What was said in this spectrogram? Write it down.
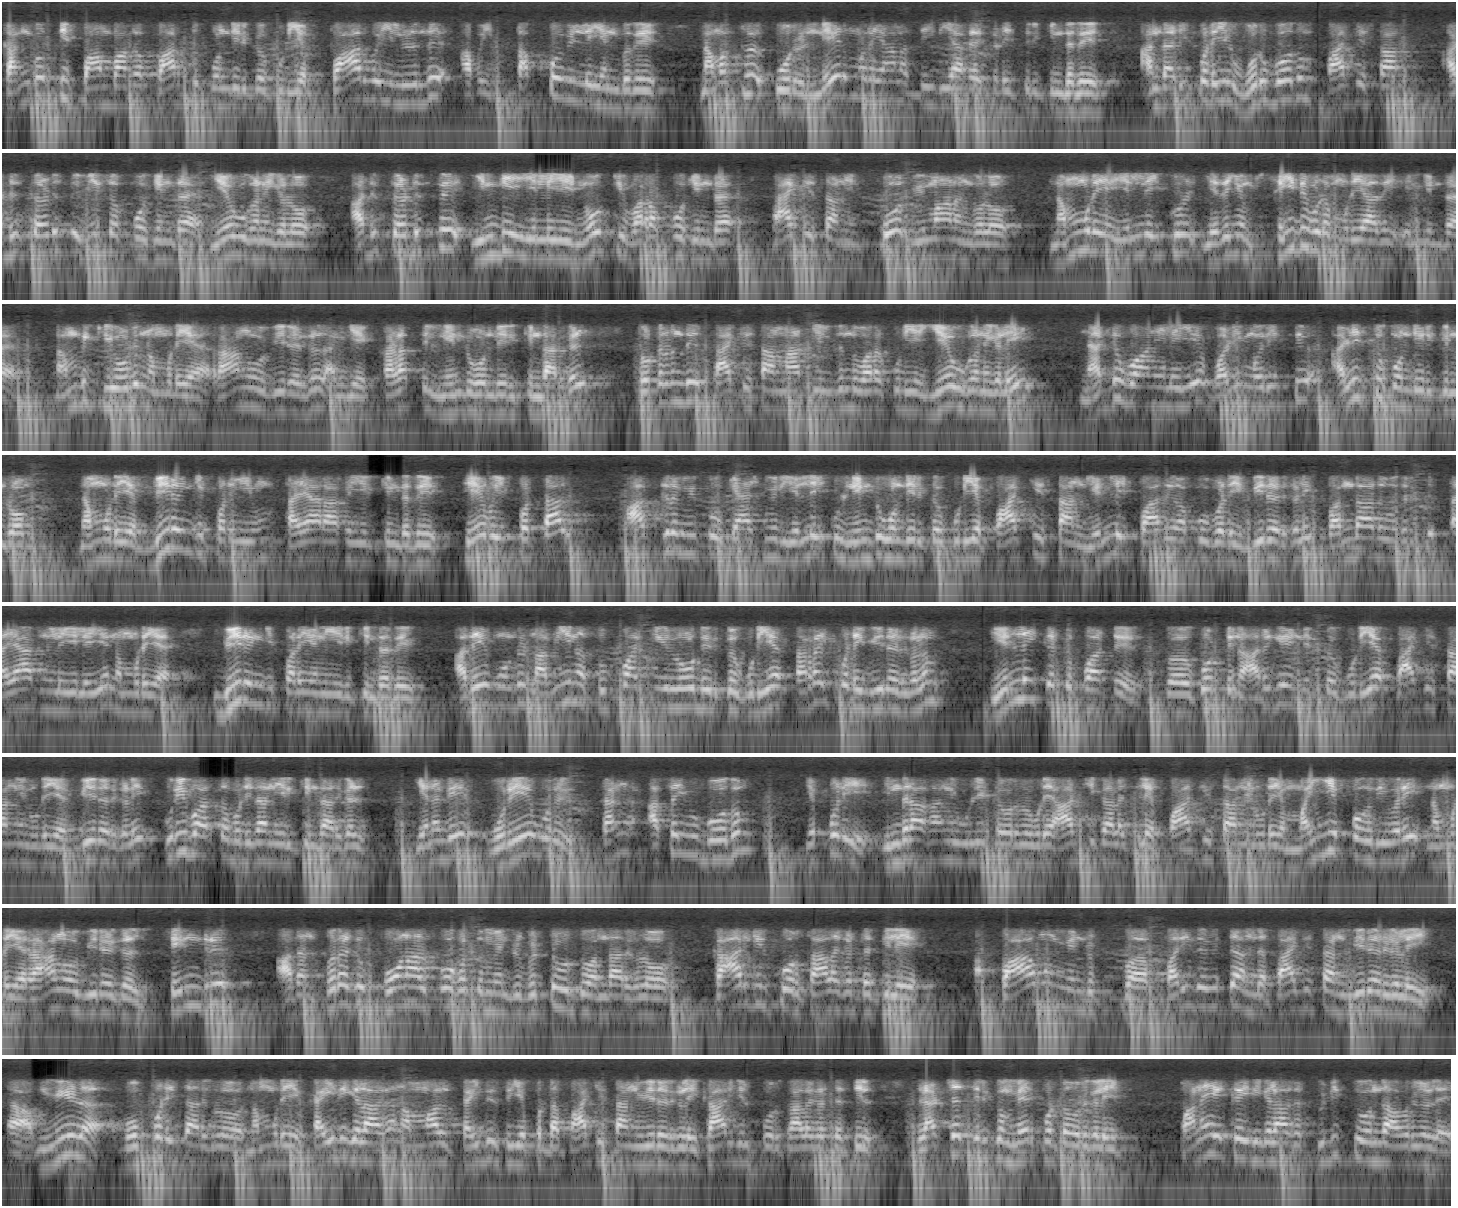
கண்கொத்தி பாம்பாக பார்த்து கொண்டிருக்கக்கூடிய பார்வையிலிருந்து அவை தப்பவில்லை என்பது நமக்கு ஒரு நேர்மறையான செய்தியாக கிடைத்திருக்கின்றது. அந்த அடிப்படையில் ஒருபோதும் பாகிஸ்தான் அடுத்தடுத்து வீசப் போகின்ற ஏவுகணைகளோ அடுத்தடுத்து இந்திய எல்லையை நோக்கி வரப்போகின்ற பாகிஸ்தானின் போர் விமானங்களோ நம்முடைய எல்லைக்குள் எதையும் செய்துவிட முடியாது என்கின்ற நம்பிக்கையோடு நம்முடைய ராணுவ வீரர்கள் அங்கே களத்தில் நின்று கொண்டிருக்கின்றார்கள். தொடர்ந்து பாகிஸ்தான் நாட்டிலிருந்து வரக்கூடிய ஏவுகணைகளை நடுவானிலேயே வழிமறித்து அழித்துக் கொண்டிருக்கின்றோம். நம்முடைய பீரங்கி படையும் தயாராக இருக்கின்றது. தேவைப்பட்டால் ஆக்கிரமிப்பு காஷ்மீர் எல்லைக்குள் நின்று கொண்டிருக்கக்கூடிய பாகிஸ்தான் எல்லை பாதுகாப்பு படை வீரர்களை பந்தாடுவதற்கு தயார் நிலையிலேயே நம்முடைய பீரங்கி படையணி இருக்கின்றது. அதே போன்று நவீன துப்பாக்கிகளோடு இருக்கக்கூடிய தரைப்படை வீரர்களும் எல்லை கட்டுப்பாட்டு கோ- கோட்டின் அருகே நிற்கக்கூடிய பாகிஸ்தானினுடைய வீரர்களை குறிபார்த்தபடிதான் இருக்கின்றார்கள். எனவே ஒரே ஒரு கண் அசைவு போதும். எப்படி இந்திரா காந்தி உள்ளிட்டவர்களுடைய ஆட்சி காலத்திலே பாகிஸ்தானினுடைய மையப்பகுதி வரை நம்முடைய ராணுவ வீரர்கள் சென்று அதன் பிறகு போனால் போகட்டும் என்று விட்டுவிட்டு வந்தார்களோ? கார்கில் போர் காலகட்டத்திலே பாவம் என்று பரிதவித்து அந்த பாகிஸ்தான் வீரர்களை மீள ஒப்படைத்தார்களோ நம்முடைய கைதிகளாக நம்மால் கைது செய்யப்பட்ட பாகிஸ்தான் வீரர்களை கார்கில் போர் காலகட்டத்தில் லட்சத்திற்கும் மேற்பட்டவர்களை பணைய கைதிகளாக பிடித்து வந்து அவர்கள்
